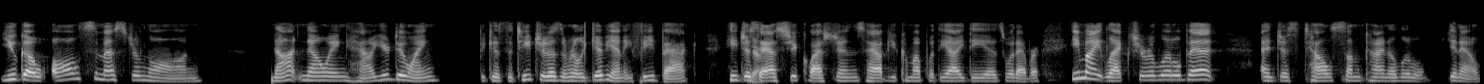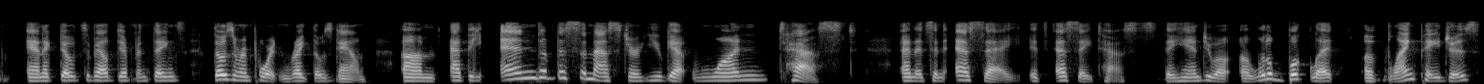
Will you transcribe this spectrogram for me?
You go all semester long not knowing how you're doing because the teacher doesn't really give you any feedback he just Yeah. asks you questions have you come up with the ideas whatever. He might lecture a little bit and just tell some kind of little you know anecdotes about different things. Those are important write those down. Um, at the end of the semester you get one test and it's an essay. It's essay tests. They hand you a, a little booklet of blank pages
